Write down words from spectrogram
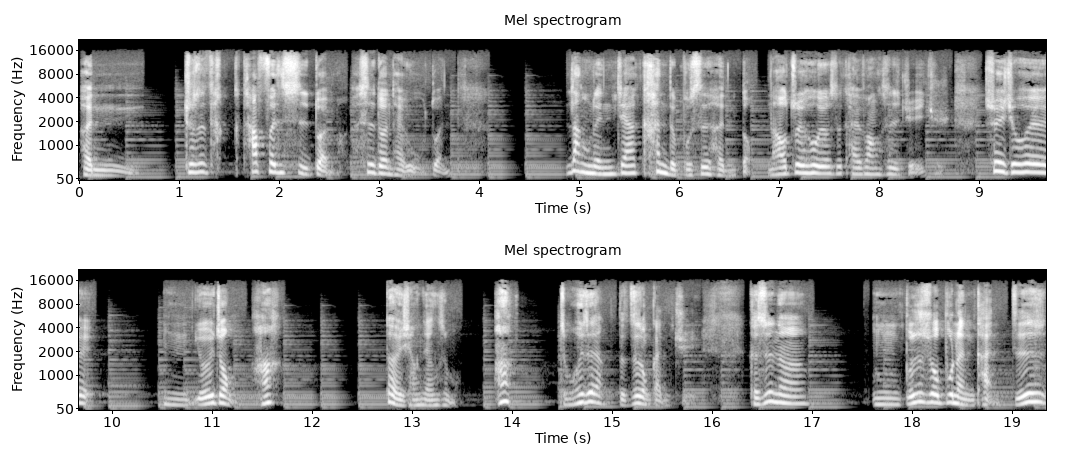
很，就是他他分四段嘛，四段还有五段，让人家看的不是很懂，然后最后又是开放式结局，所以就会嗯有一种哈，到底想讲什么哈？怎么会这样的这种感觉？可是呢，嗯，不是说不能看，只是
